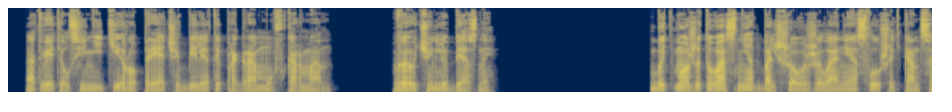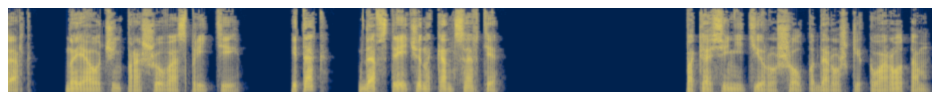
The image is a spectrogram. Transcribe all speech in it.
— ответил Синитиро, пряча билет и программу в карман. «Вы очень любезны». «Быть может, у вас нет большого желания слушать концерт, но я очень прошу вас прийти. Итак, до встречи на концерте». Пока Синитиро шел по дорожке к воротам,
